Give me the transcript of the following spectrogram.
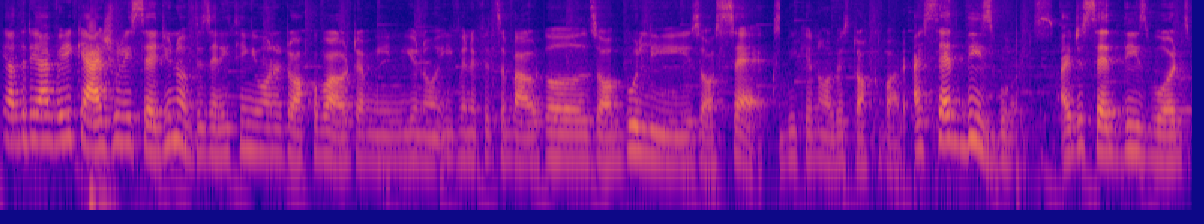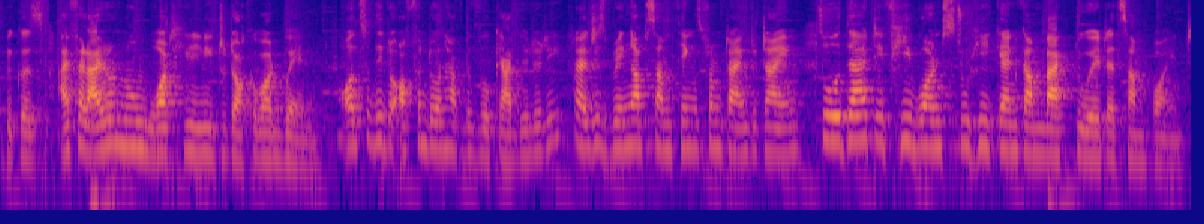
The other day I very casually said, you know, if there's anything you want to talk about, I mean, you know, even if it's about girls or bullies or sex, we can always talk about it. I said these words. I just said these words because I felt I don't know what he'll need to talk about when. Also, they often don't have the vocabulary. I just bring up some things from time to time so that if he wants to, he can come back to it at some point.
